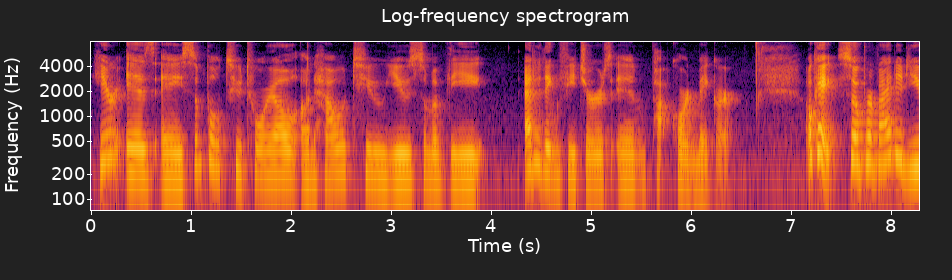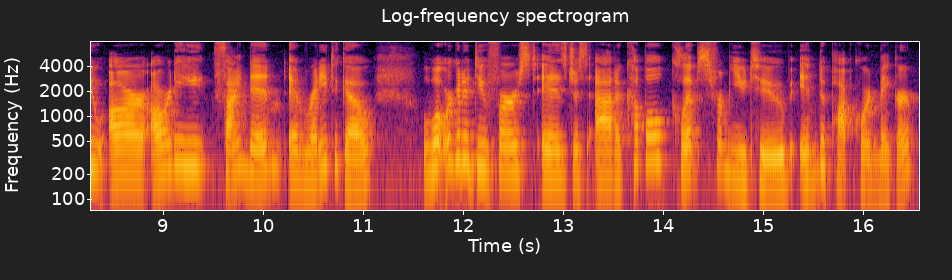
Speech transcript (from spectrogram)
here is a simple tutorial on how to use some of the editing features in Popcorn Maker. Okay, so provided you are already signed in and ready to go, what we're going to do first is just add a couple clips from YouTube into Popcorn Maker.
